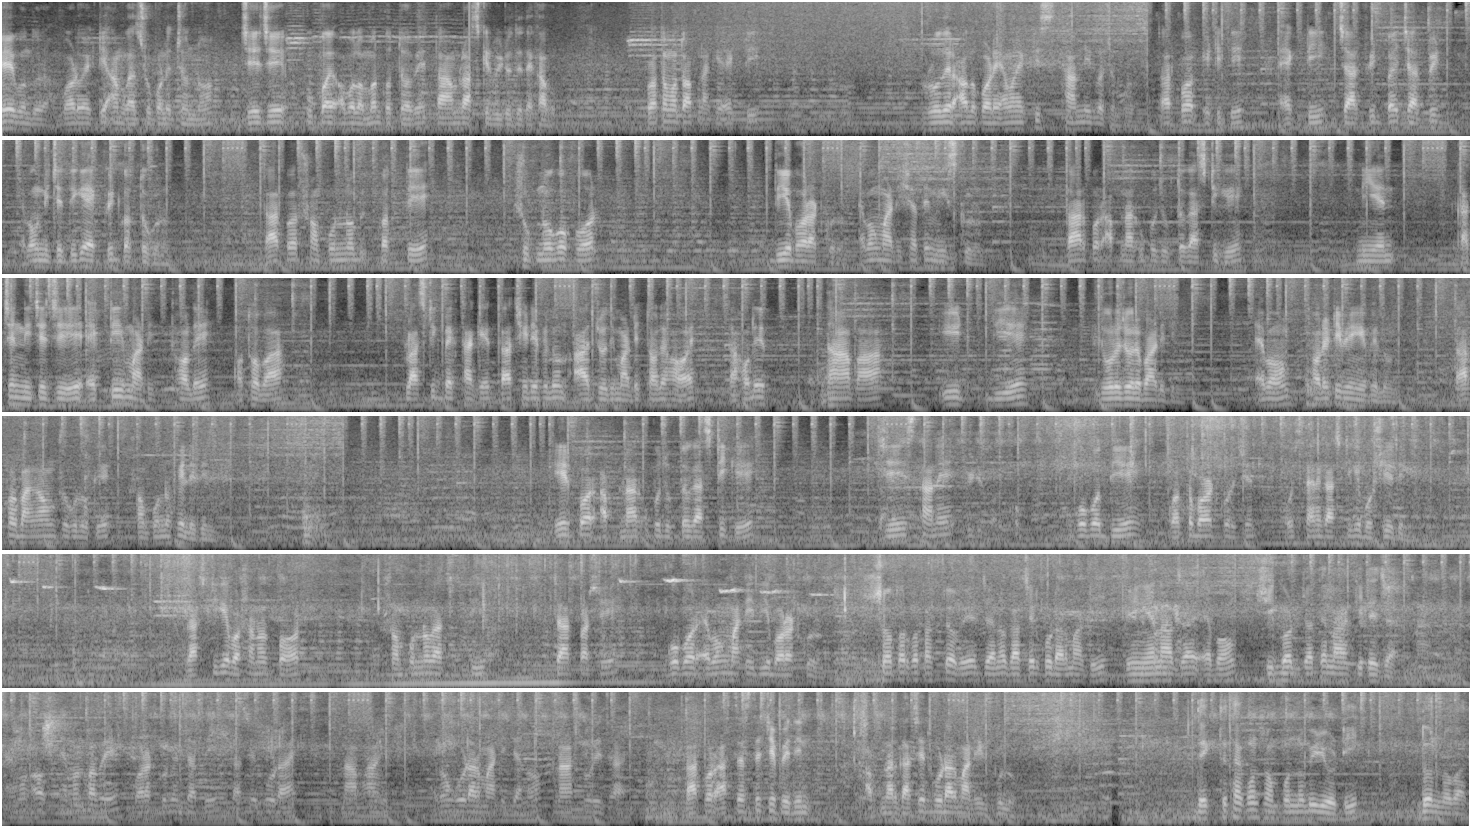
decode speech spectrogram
হে বন্ধুরা, বড় একটি আম গাছ রোপণের জন্য যে যে উপায় অবলম্বন করতে হবে তা আমরা আজকের ভিডিওতে দেখাবো। প্রথমত আপনাকে একটি রোদের আলো পড়ে এমন একটি স্থান নির্বাচন করুন। তারপর এটিতে একটি চার ফিট বাই চার ফিট এবং নিচের দিকে এক ফিট গর্ত করুন। তারপর সম্পূর্ণ গর্তে শুকনো গোফর দিয়ে ভরাট করুন এবং মাটির সাথে মিক্স করুন। তারপর আপনার উপযুক্ত গাছটিকে নিয়ে গাছের নিচে যে একটি মাটির থলে অথবা প্লাস্টিক ব্যাগ থাকে তা ছিঁড়ে ফেলুন। আর যদি মাটির থলে হয়, তাহলে ধা বা ইট দিয়ে জোরে জোরে বাড়ি দিন এবং থলেটি ভেঙে ফেলুন। তারপর ভাঙা অংশগুলোকে সম্পূর্ণ ফেলে দিন। এরপর আপনার উপযুক্ত গাছটিকে যে স্থানে গোবর দিয়ে গর্ত বরাট করেছেন, ওই স্থানে গাছটিকে বসিয়ে দিন। গাছটিকে বসানোর পর সম্পূর্ণ গাছটি চারপাশে গোবর এবং মাটি দিয়ে ভরাট করুন। সতর্ক থাকতে হবে যেন গাছের গোড়ার মাটি ভেঙে না যায় এবং শিকড় যাতে না কেটে যায়। এমনভাবে ভরাট করবেন যাতে গাছের গোড়ায় না ভাঙে এবং গোড়ার মাটি যেন না সরে যায়। তারপর আস্তে আস্তে চেপে দিন আপনার গাছের গোড়ার মাটিগুলো। দেখতে থাকুন সম্পূর্ণ ভিডিওটি। ধন্যবাদ।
